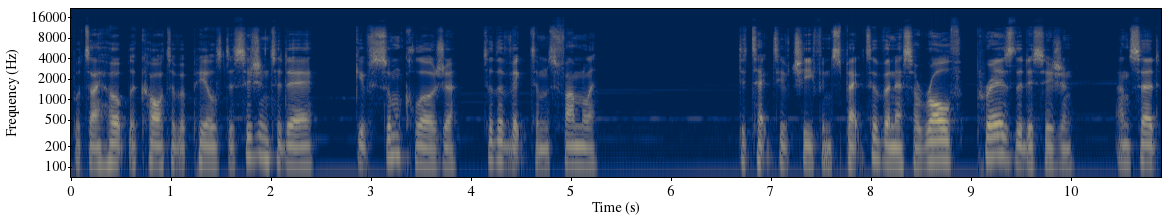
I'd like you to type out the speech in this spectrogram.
but I hope the Court of Appeal's decision today gives some closure to the victim's family. Detective Chief Inspector Vanessa Rolfe praised the decision and said,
